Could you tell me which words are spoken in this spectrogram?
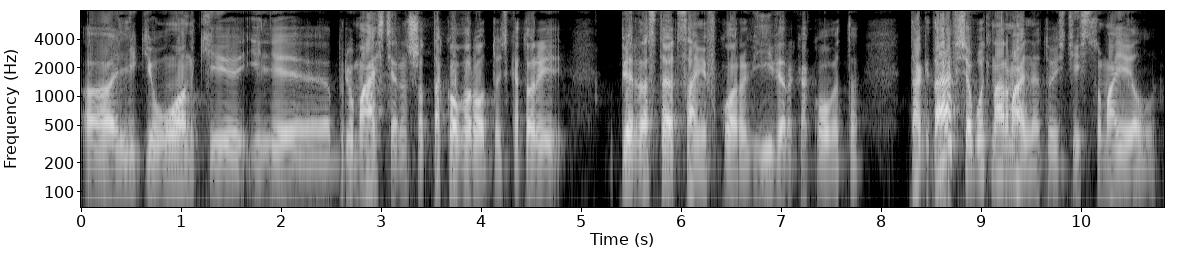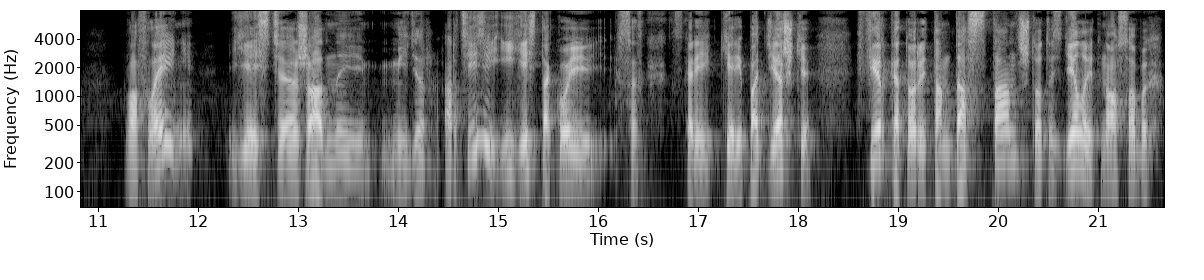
э, легионки или брюмастер, что-то такого рода, то есть, которые перерастают сами в кор вивера какого-то, тогда все будет нормально. То есть, есть Сумаил в оффлейне, есть э, жадный мидер Артизи и есть такой, скорее, керри поддержки, Фир, который там даст стан, что-то сделает, но особых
